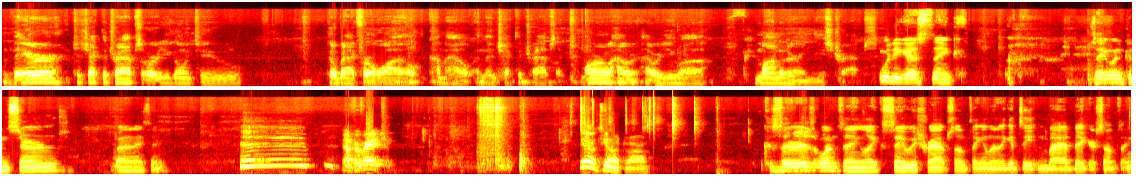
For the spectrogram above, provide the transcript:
there to check the traps, or are you going to go back for a while, come out, and then check the traps like tomorrow? How how are you uh, monitoring these traps? What do you guys think? Is anyone concerned about anything? Have a rate. yeah, it's going on tomorrow. Because there is one thing, like say we trap something and then it gets eaten by a big or something.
